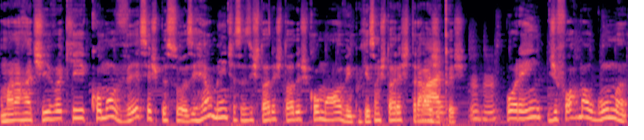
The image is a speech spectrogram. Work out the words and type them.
uma narrativa que comovesse as pessoas. E realmente essas histórias todas comovem, porque são histórias trágicas. Uhum. Porém, de forma alguma,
